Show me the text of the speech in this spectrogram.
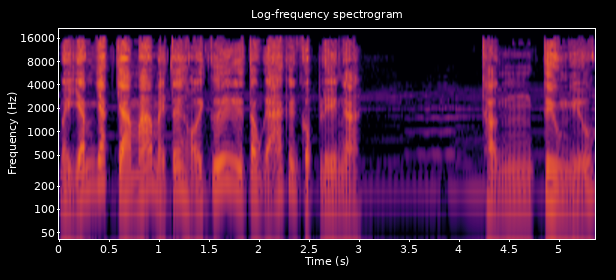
Mày dám dắt cha má mày tới hỏi cưới tao gả cái cục liền à? Thận tiêu nghỉu.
